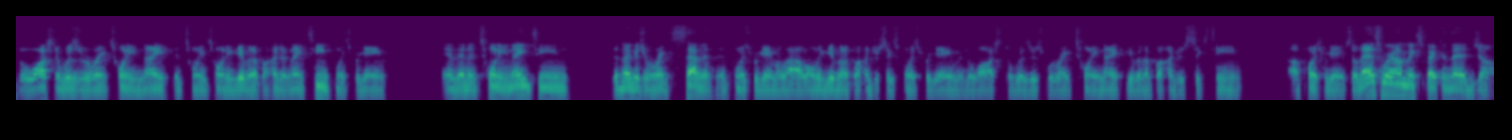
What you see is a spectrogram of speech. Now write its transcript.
the Washington Wizards were ranked 29th in 2020, giving up 119 points per game. And then in 2019, the Nuggets were ranked seventh in points per game allowed, only giving up 106 points per game. And the Washington Wizards were ranked 29th, giving up 116 uh, points per game. So that's where I'm expecting that jump.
